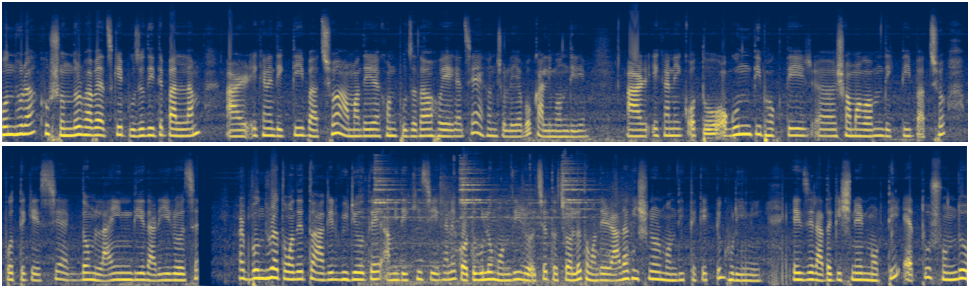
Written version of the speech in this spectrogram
বন্ধুরা খুব সুন্দরভাবে আজকে পুজো দিতে পারলাম। আর এখানে দেখতেই পাচ্ছ আমাদের এখন পুজো দেওয়া হয়ে গেছে। এখন চলে যাব কালী মন্দিরে। আর এখানে কত অগুন্তি ভক্তের আহ, সমাগম দেখতেই পাচ্ছ। প্রত্যেকে এসছে একদম লাইন দিয়ে দাঁড়িয়ে রয়েছে। আর বন্ধুরা, তোমাদের তো আগের ভিডিওতে আমি দেখিয়েছি এখানে কতগুলো মন্দির রয়েছে। তো চলো তোমাদের রাধাকৃষ্ণর মন্দির থেকে একটু ঘুরিয়ে নিই। এই যে রাধাকৃষ্ণের মূর্তি, এত সুন্দর।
